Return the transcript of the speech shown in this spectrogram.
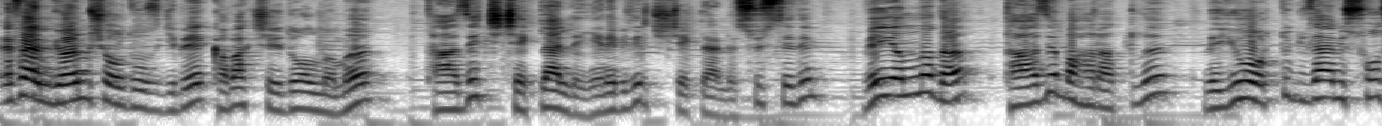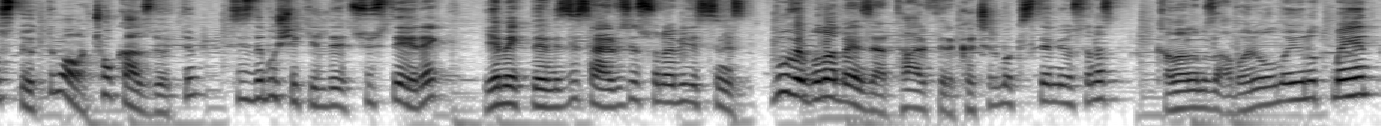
Efendim görmüş olduğunuz gibi kabak çiğ dolmamı taze çiçeklerle, yenebilir çiçeklerle süsledim. Ve yanına da taze baharatlı ve yoğurtlu güzel bir sos döktüm ama çok az döktüm. Siz de bu şekilde süsleyerek yemeklerinizi servise sunabilirsiniz. Bu ve buna benzer tarifleri kaçırmak istemiyorsanız kanalımıza abone olmayı unutmayın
